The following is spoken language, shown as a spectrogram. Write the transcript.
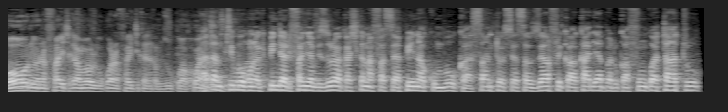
waone wana fight kama walivyokuwa wana fight katika mzunguko wa kwanza. hata Mtibwa kuna kipindi alifanya vizuri akashika nafasi ya pili, nakumbuka Santos ya South Africa wakaja hapa tukafungwa tatu,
